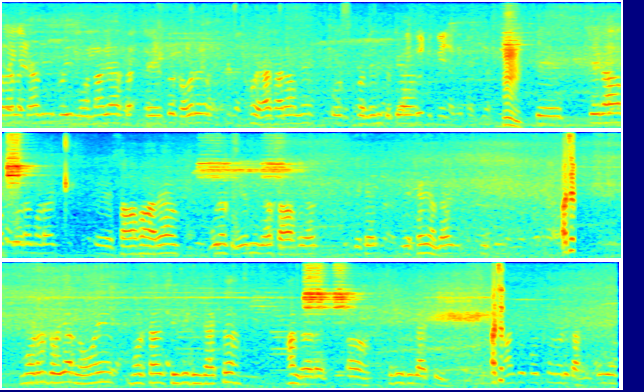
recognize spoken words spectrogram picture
ਪਤਾ ਲੱਗਾ ਵੀ ਕੋਈ ਮੋਨਾ ਜਾਂ ਫੇਸ ਤੋਂ ਕਵਰ ਹੋਇਆ ਸਾਰਾ ਉਹਨੇ ਉਸ ਬੰਦੇ ਨੂੰ ਚੁੱਕਿਆ। ਹੂੰ। ਤੇ ਤੇਰਾ ਮਾੜਾ ਮਾੜਾ ਸਾਫ਼ ਆ ਰਿਹਾ ਪੂਰਾ ਕਲੀਅਰ ਨਹੀਂ ਰਿਹਾ ਸਾਫ਼ ਹੋਇਆ। ਦੇਖਿਆ ਵੇਖਿਆ ਜਾਂਦਾ। ਅੱਛਾ ਮਾਡਲ 2009 ਹੈ motorcycle CV deluxe 100 CV deluxe ਅੱਛਾ। ਹਾਂਜੀ ਪੁਲਿਸ ਨੂੰ ਨੋਟ ਕਰ ਦਿੱਤੀ ਹੈ।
